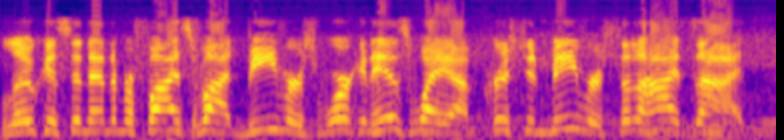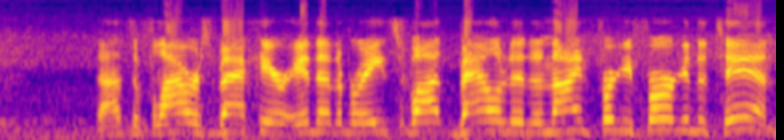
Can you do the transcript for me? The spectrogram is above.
Lucas in that number five spot. Beavers working his way up. Christian Beavers to the high side. Jonathan Flowers back here in that number eight spot. Ballard in the nine. Fergie Ferg in the ten.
